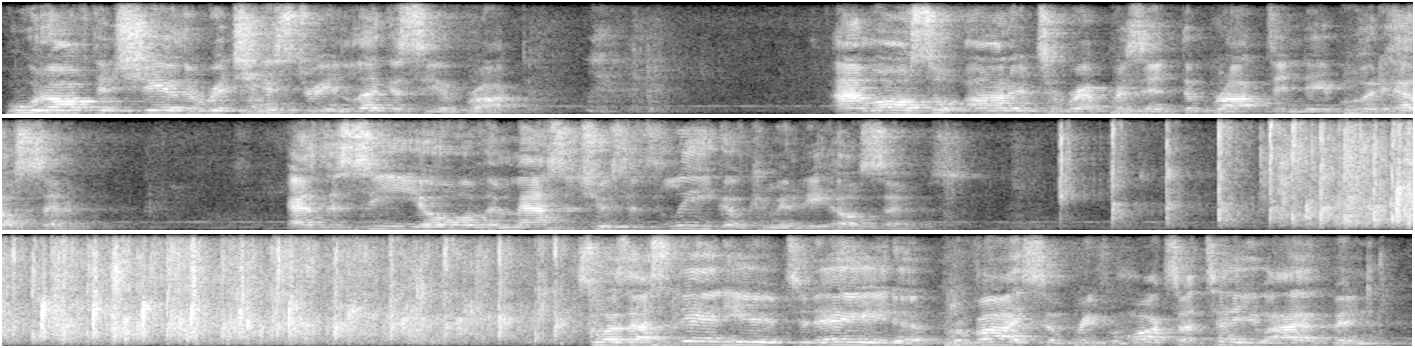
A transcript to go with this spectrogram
who would often share the rich history and legacy of Brockton. I'm also honored to represent the Brockton Neighborhood Health Center, as the CEO of the Massachusetts League of Community Health Centers. So as I stand here today to provide some brief remarks, I tell you I have been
